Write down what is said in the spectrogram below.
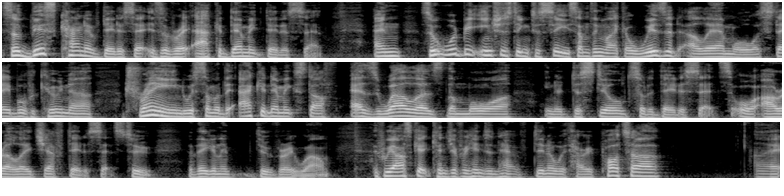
So this kind of data set is a very academic data set. And so it would be interesting to see something like a wizard LM or a stable vicuna trained with some of the academic stuff as well as the more you know distilled sort of data sets or RLHF data sets too. They're going to do very well. If we ask it, can Geoffrey Hinton have dinner with Harry Potter? Uh,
